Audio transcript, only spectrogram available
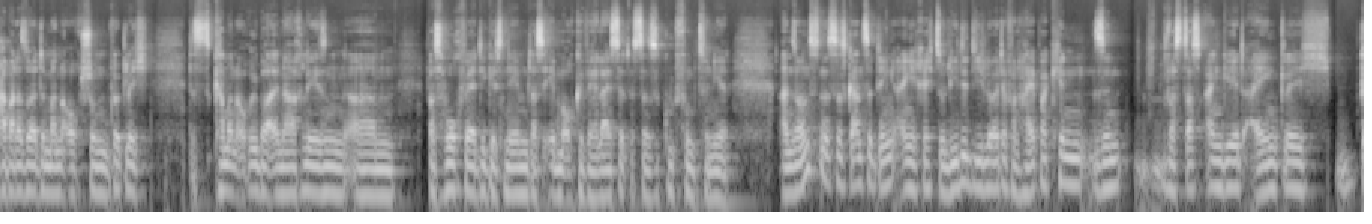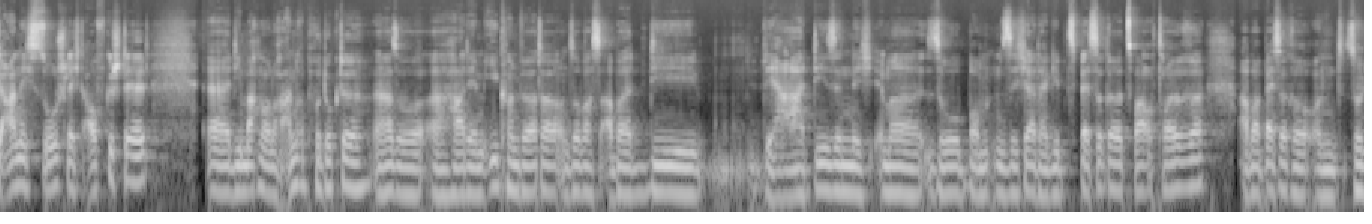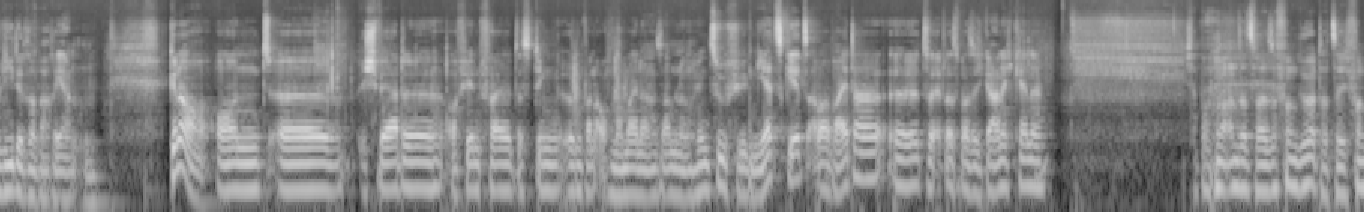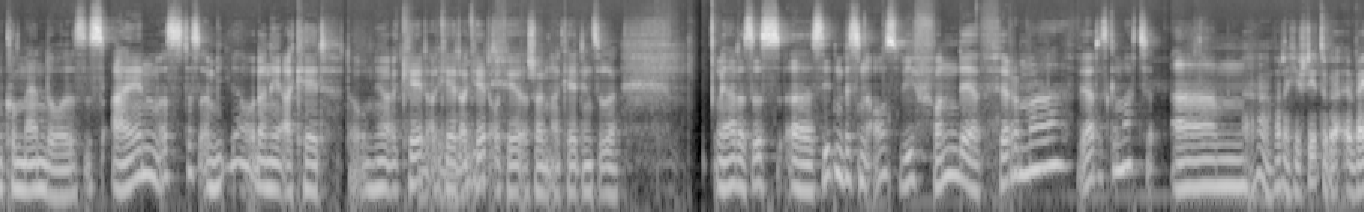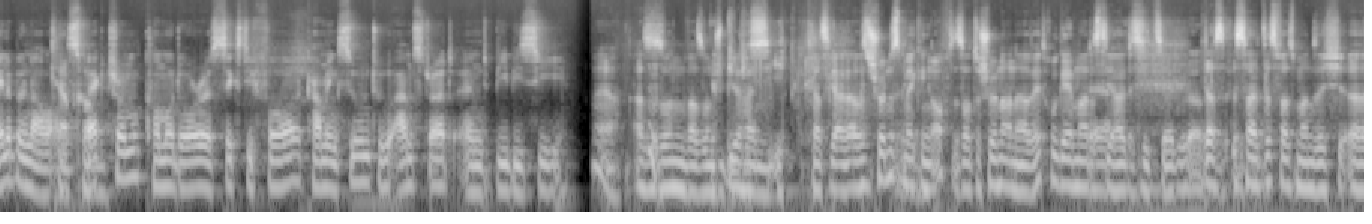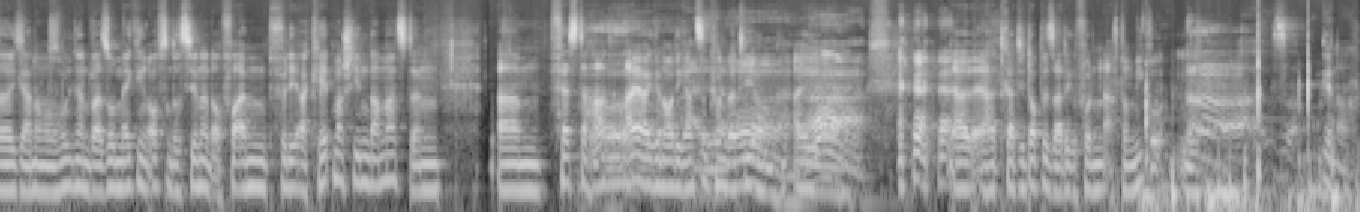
Aber da sollte man auch schon wirklich, das kann man auch überall nachlesen, ähm, was Hochwertiges nehmen, das eben auch gewährleistet ist, dass es gut funktioniert. Ansonsten ist das ganze Ding eigentlich recht solide. Die Leute von Hyperkin sind, was das angeht, eigentlich gar nicht so schlecht aufgestellt. Äh, die machen auch noch andere Produkte, also äh, HDMI-Konverter und sowas, aber die, ja, die sind nicht immer so bombensicher. Da gibt es bessere, zwar auch teurere, aber bessere und solidere Varianten. Genau, und äh, ich werde auf jeden Fall das Ding irgendwann auch mal meiner Sammlung hinzufügen. Jetzt geht es aber weiter äh, zu etwas, was ich gar nicht kenne. Ich habe auch nur ansatzweise von gehört, tatsächlich von Commando. Das ist ein, was ist das, Amiga oder nee, Arcade? Da oben hier, Arcade, Arcade, Arcade. Okay, das scheint ein Arcade-Ding zu sein. Ja, das ist, äh, sieht ein bisschen aus wie von der Firma. Wer hat das gemacht? Ähm, ah, warte, hier steht sogar Available now Capcom. on Spectrum, Commodore 64, coming soon to Amstrad and BBC. Ja, also so ein, war so ein Spiel halt Klassiker. Aber das ist schönes Making-of, das ist auch das Schöne an der Retro-Gamer, dass ja, die halt. Das sieht sehr gut aus. Das ist halt das, was man sich äh, gerne mal holen kann, weil so Making-ofs interessieren halt auch vor allem für die Arcade-Maschinen damals, denn ähm, feste Hard. Oh, ah ja, genau, die ganzen Hallo. Konvertierungen. Ah, ja. ja, er hat gerade die Doppelseite gefunden. Achtung, Mikro. Ah, so, genau.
